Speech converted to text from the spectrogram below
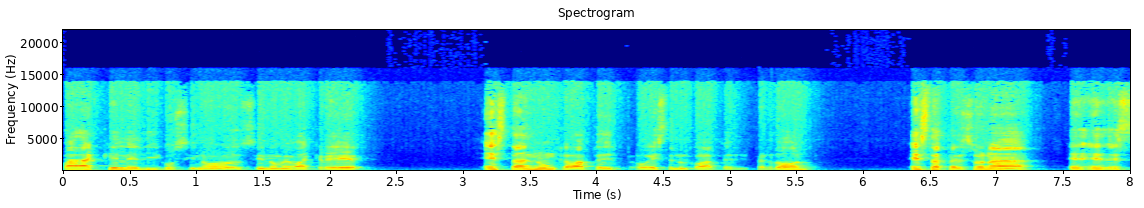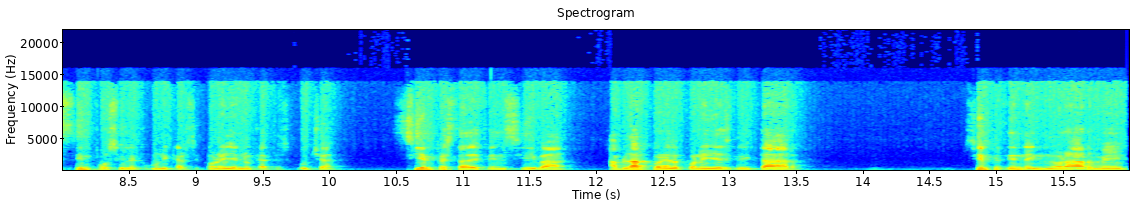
¿para qué le digo si no, si no me va a creer? Esta nunca va a pedir, o este nunca va a pedir perdón. Esta persona, es, e, es imposible comunicarse con ella, nunca te escucha. Siempre está defensiva. Hablar con él o con ella es gritar. Siempre tiende a ignorarme.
